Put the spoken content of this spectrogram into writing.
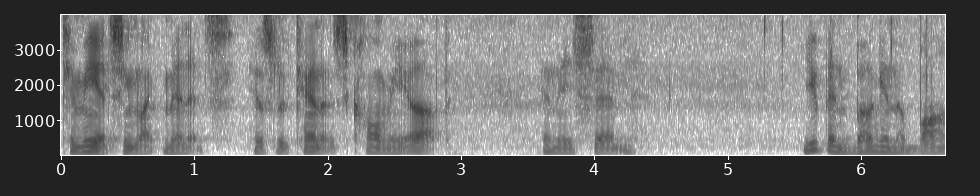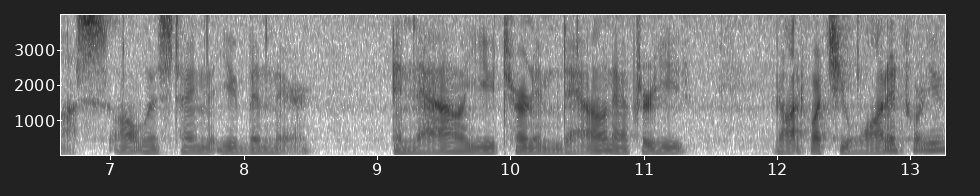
to me, it seemed like minutes. His lieutenants called me up, and they said, you've been bugging the boss all this time that you've been there, and now you turn him down after he got what you wanted for you?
